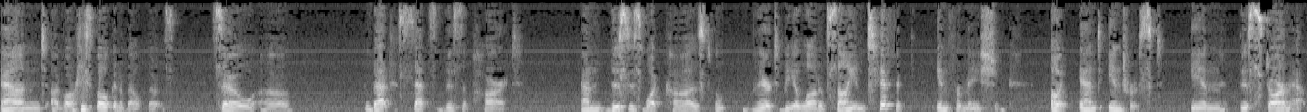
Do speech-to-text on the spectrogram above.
And I've already spoken about those. So uh, that sets this apart. And this is what caused there to be a lot of scientific information uh, and interest in this star map.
